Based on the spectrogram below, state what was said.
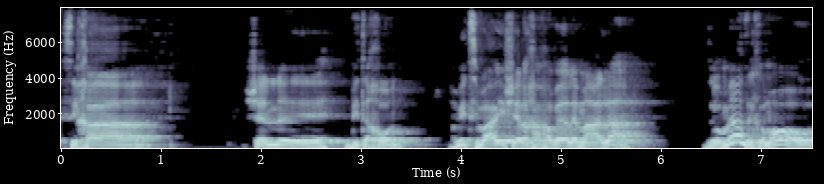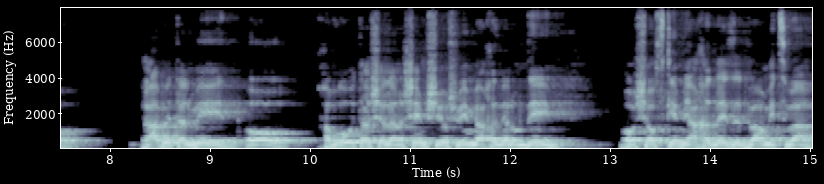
לשיחה של אה, ביטחון. המצווה היא שיהיה לך חבר למעלה. זה אומר, זה כמו רב ותלמיד או חברותא של אנשים שיושבים ביחד ולומדים או שעוסקים יחד באיזה דבר מצווה.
